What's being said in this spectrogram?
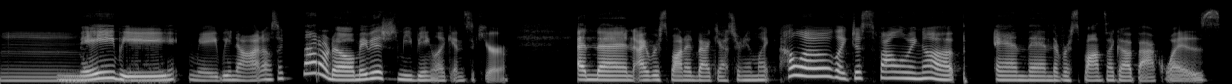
Mm. Maybe, maybe not. And I was like, I don't know. Maybe it's just me being like insecure. And then I responded back yesterday. I'm like, hello, like just following up. And then the response I got back was,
